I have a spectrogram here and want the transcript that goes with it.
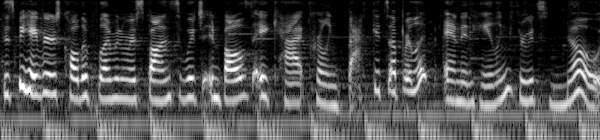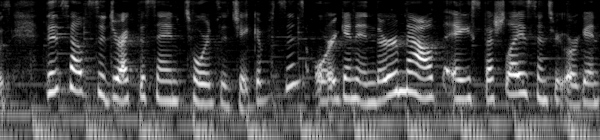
This behavior is called a flehmen response, which involves a cat curling back its upper lip and inhaling through its nose. This helps to direct the scent towards the Jacobson's organ in their mouth, a specialized sensory organ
